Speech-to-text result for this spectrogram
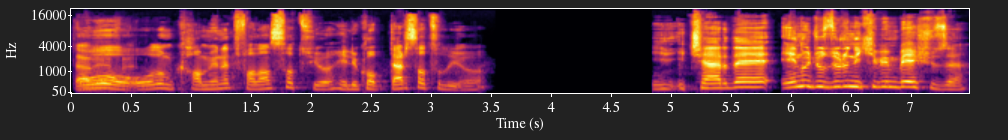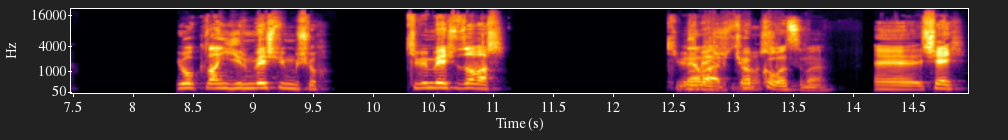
Tabii Oo efendim. oğlum kamyonet falan satıyor. Helikopter satılıyor. İ- içeride en ucuz ürün 2500'e. Yok lan 25 binmiş o. 2500'e var. Ne var? 2500'e Çöp kovası mı? Ee, şey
